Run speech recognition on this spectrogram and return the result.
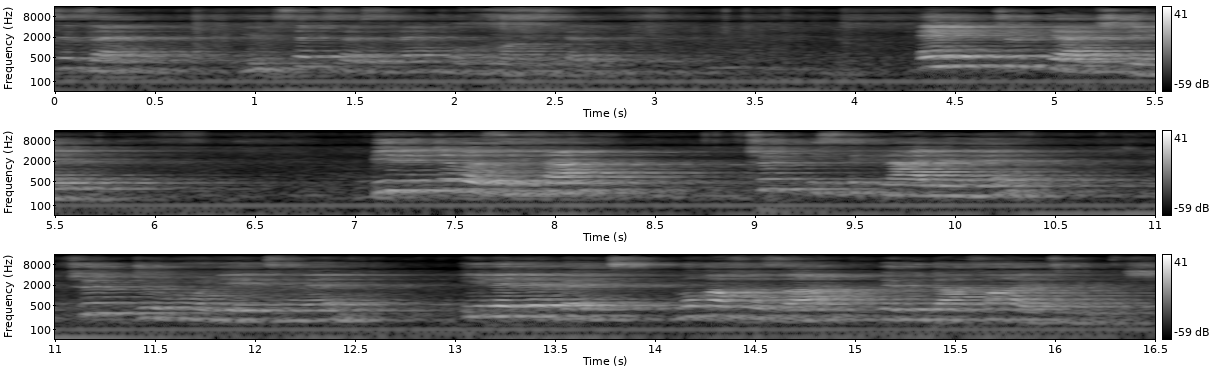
size yüksek sesle okumak isterim. Ey Türk gençliği! Vazifen Türk istiklalini, Türk Cumhuriyeti'ni ilelebet muhafaza ve müdafaa etmektir.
